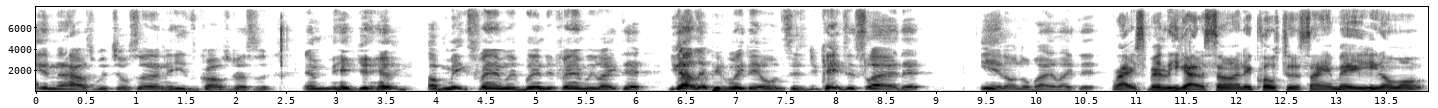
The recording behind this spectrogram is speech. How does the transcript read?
in the house with your son and he's a cross dresser and get him a mixed family, blended family like that. You gotta let people make their own decisions. You can't just slide that in on nobody like that. Right. Especially he got a son, they're close to the same age. He don't want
